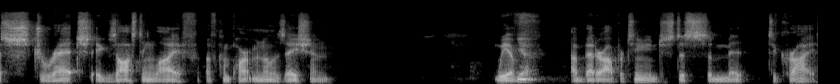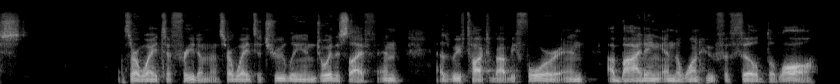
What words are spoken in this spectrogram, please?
stretched, exhausting life of compartmentalization, we have yeah. a better opportunity just to submit to Christ. That's our way to freedom. That's our way to truly enjoy this life. And as we've talked about before, and abiding in the one who fulfilled the law,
